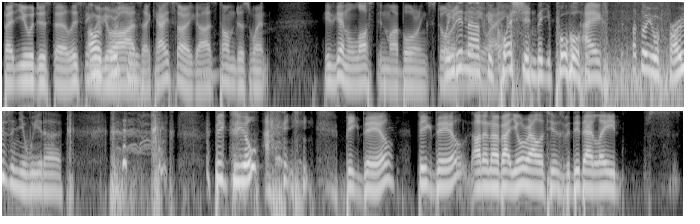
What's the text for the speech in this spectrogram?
but you were just uh, listening I with was your eyes. listening. Okay, sorry guys. Tom just went. He's getting lost in my boring story. well, you didn't ask a anyway. question, but you paused. I I, thought you were frozen, you weirdo. Big deal. big deal. Big deal. I don't know about your relatives, but did they lead? s-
